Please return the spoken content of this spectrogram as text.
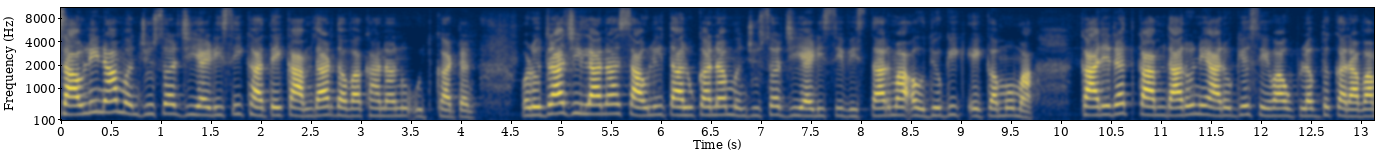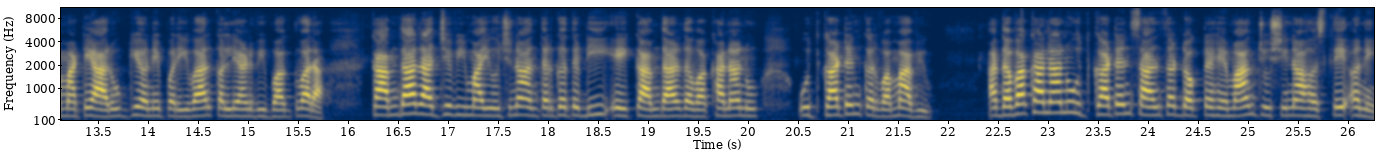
સાવલીના મંજુસર જીઆઈડીસી ખાતે કામદાર દવાખાનાનું ઉદ્ઘાટન. વડોદરા જિલ્લાના સાવલી તાલુકાના મંજુસર જીઆઈડીસી વિસ્તારમાં ઔદ્યોગિક એકમોમાં કાર્યરત કામદારોને આરોગ્ય સેવા ઉપલબ્ધ કરાવવા માટે આરોગ્ય અને પરિવાર કલ્યાણ વિભાગ દ્વારા કામદાર રાજ્ય વીમા યોજના અંતર્ગત ડી એ કામદાર દવાખાનાનું ઉદ્ઘાટન કરવામાં આવ્યું. આ દવાખાનાનું ઉદ્ઘાટન સાંસદ ડોક્ટર હેમાંગ જોશીના હસ્તે અને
